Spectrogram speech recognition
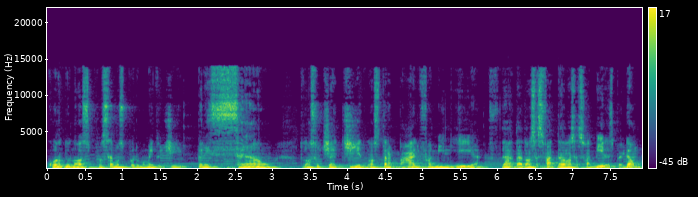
Quando nós passamos por um momento de pressão do nosso dia a dia, do nosso trabalho, família, da, da nossas, das nossas famílias, perdão,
